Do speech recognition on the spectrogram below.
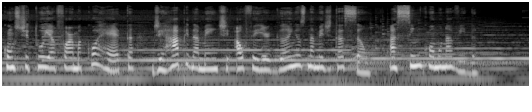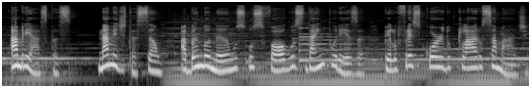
constitui a forma correta de rapidamente auferir ganhos na meditação, assim como na vida. Abre aspas. Na meditação, abandonamos os fogos da impureza pelo frescor do claro samadhi.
